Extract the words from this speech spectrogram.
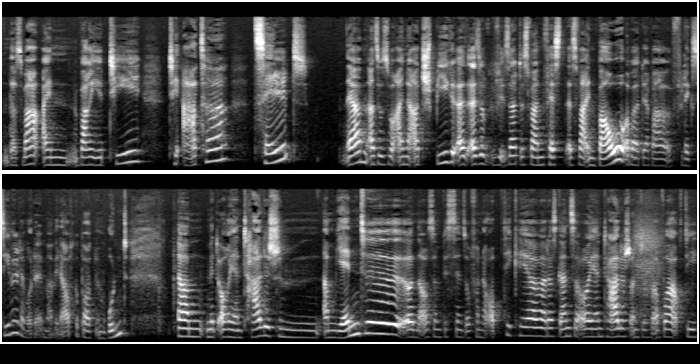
das war ein Varieté-Theater, Zelt, ja, also so eine Art Spiegel, also wie gesagt, es war ein Fest, es war ein Bau, aber der war flexibel, der wurde immer wieder aufgebaut im Rund ähm, mit orientalischem Ambiente und auch so ein bisschen so von der Optik her war das Ganze orientalisch und war auch die,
